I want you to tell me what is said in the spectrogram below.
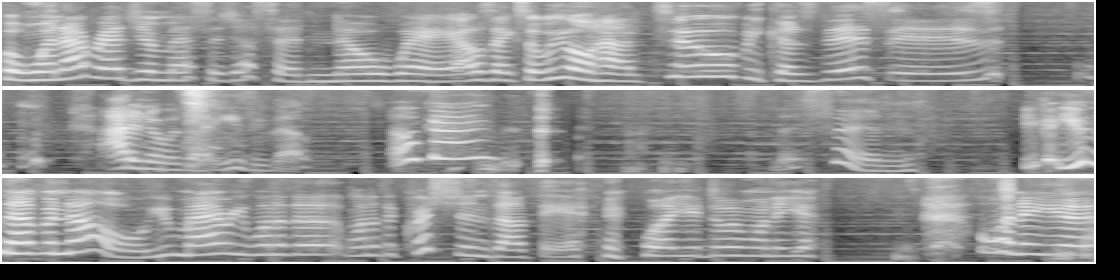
But when I read your message, I said no way. I was like, so we gonna have two because this is. I didn't know it was that easy though. Okay. Listen, you you never know. You marry one of the one of the Christians out there while you're doing one of your one of your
